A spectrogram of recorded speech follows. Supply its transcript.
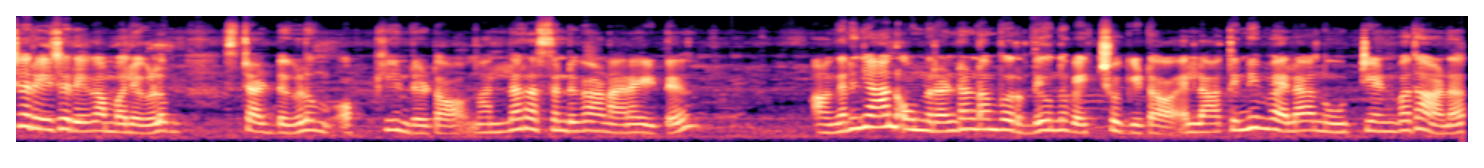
ചെറിയ ചെറിയ കമ്മലുകളും സ്റ്റഡുകളും ഒക്കെ ഉണ്ട് കേട്ടോ. നല്ല രസമുണ്ട് കാണാനായിട്ട്. അങ്ങനെ ഞാൻ ഒന്ന് രണ്ടെണ്ണം വെറുതെ ഒന്ന് വെച്ച് നോക്കിട്ടോ. എല്ലാത്തിന്റെയും വില നൂറ്റി എൺപതാണ്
